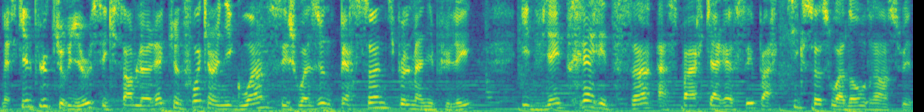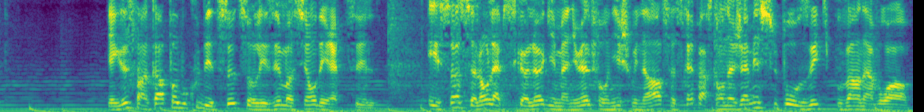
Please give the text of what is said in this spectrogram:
Mais ce qui est le plus curieux, c'est qu'il semblerait qu'une fois qu'un iguane s'est choisi une personne qui peut le manipuler, il devient très réticent à se faire caresser par qui que ce soit d'autre ensuite. Il existe encore pas beaucoup d'études sur les émotions des reptiles. Et ça, selon la psychologue Emmanuel Fournier-Chouinard, ce serait parce qu'on n'a jamais supposé qu'ils pouvaient en avoir.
